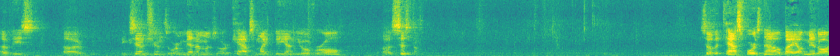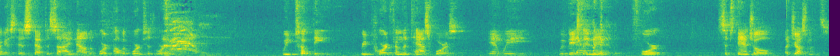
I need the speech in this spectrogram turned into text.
of these uh, exemptions or minimums or caps might be on the overall uh, system. So the task force now, by mid-August, has stepped aside. Now the Board of Public Works is working. We took the report from the task force and we, we basically made four substantial adjustments,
